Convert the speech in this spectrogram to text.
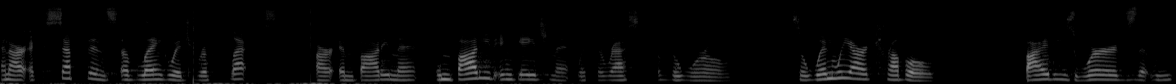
and our acceptance of language reflects our embodiment, embodied engagement with the rest of the world. So when we are troubled by these words that we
